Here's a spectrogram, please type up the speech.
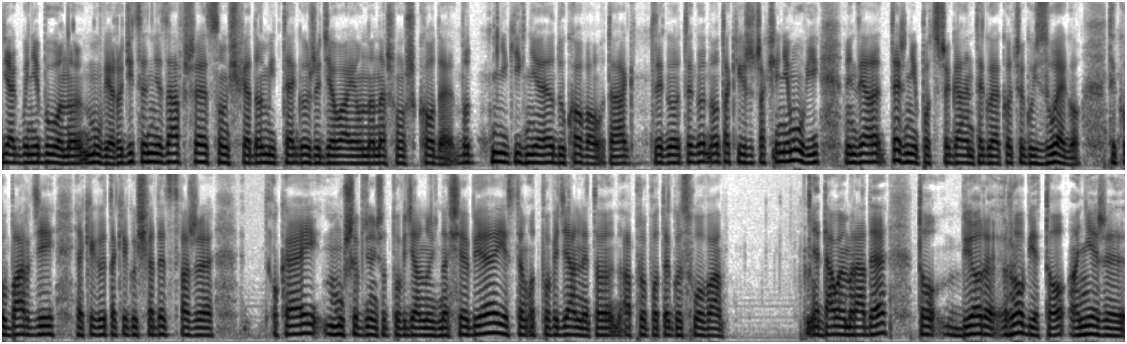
jakby nie było, no mówię, rodzice nie zawsze są świadomi tego, że działają na naszą szkodę, bo nikt ich nie edukował, tak? Tego, tego, o takich rzeczach się nie mówi, więc ja też nie postrzegałem tego jako czegoś złego, tylko bardziej jakiego takiego świadectwa, że okej, okay, muszę wziąć odpowiedzialność na siebie, jestem odpowiedzialny, to a propos tego słowa dałem radę, to biorę, robię to, a nie, że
